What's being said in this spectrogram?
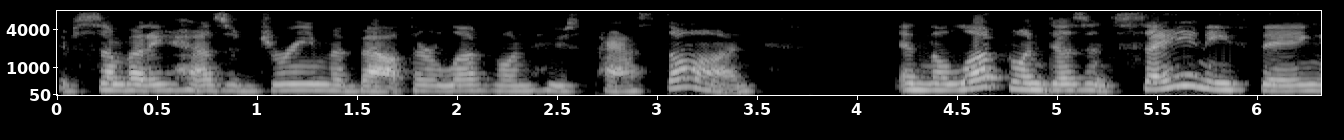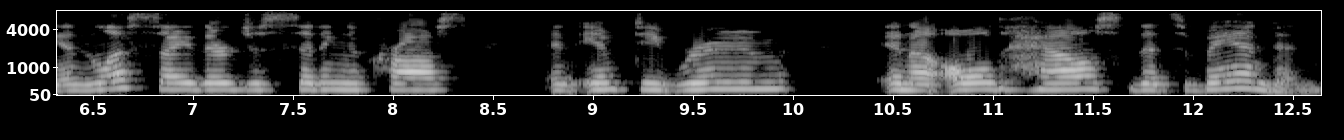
if somebody has a dream about their loved one who's passed on and the loved one doesn't say anything, and let's say they're just sitting across an empty room in an old house that's abandoned.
